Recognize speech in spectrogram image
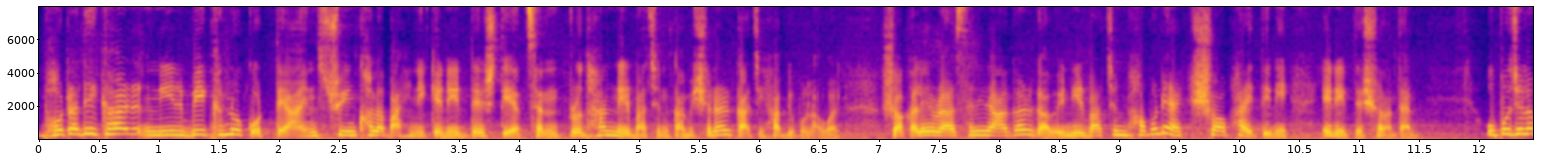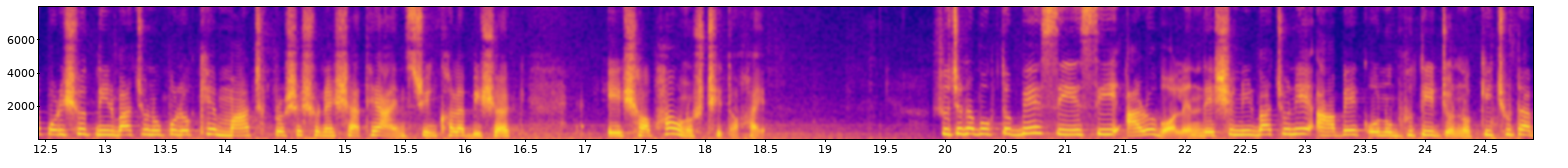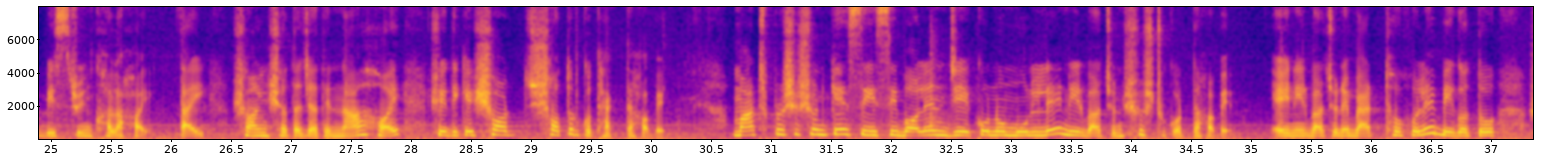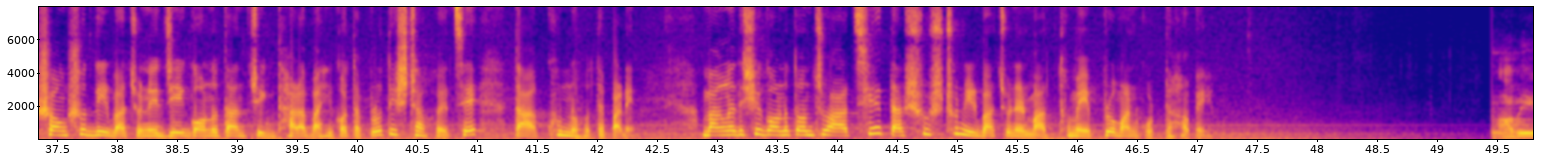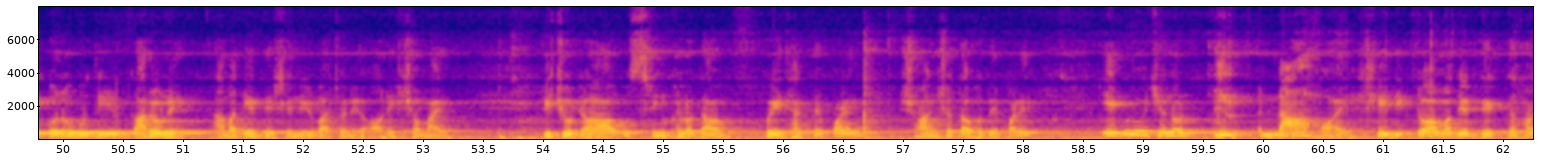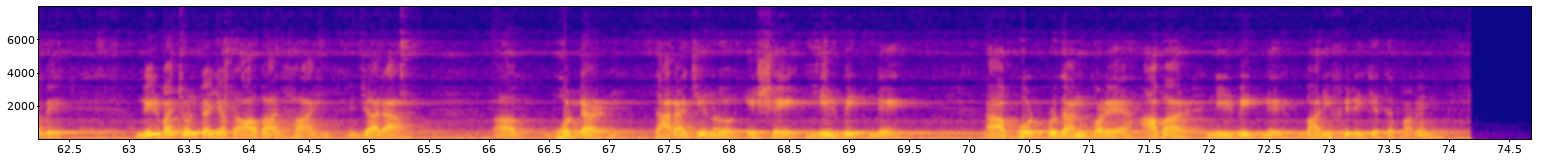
ভোটাধিকার নির্বিঘ্ন করতে আইন শৃঙ্খলা বাহিনীকে নির্দেশ দিয়েছেন প্রধান নির্বাচন কমিশনার কাজী হাবিবুল আওয়াল সকালে রাজধানীর আগারগাঁওয়ে নির্বাচন ভবনে এক সভায় তিনি এ নির্দেশনা দেন। উপজেলা পরিষদ নির্বাচন উপলক্ষে মাঠ প্রশাসনের সাথে আইন শৃঙ্খলা বিষয়ক এ সভা অনুষ্ঠিত হয়। সূচনা বক্তব্যে সিএসি আরও বলেন, দেশের নির্বাচনে আবেগ অনুভূতির জন্য কিছুটা বিশৃঙ্খলা হয়। তাই সহিংসতা যাতে না হয়, সেদিকে সতর্ক থাকতে হবে। মাঠ প্রশাসনকে সিইসি বলেন যে কোনো মূল্যে নির্বাচন সুষ্ঠু করতে হবে। এই নির্বাচনে ব্যর্থ হলে বিগত সংসদ নির্বাচনে যে গণতান্ত্রিক ধারাবাহিকতা প্রতিষ্ঠা হয়েছে, তা ক্ষুণ্ণ হতে পারে। বাংলাদেশে গণতন্ত্র আছে, তা সুষ্ঠু নির্বাচনের মাধ্যমে প্রমাণ করতে হবে। আবেগ অনুভূতির কারণে আমাদের দেশের নির্বাচনে অনেক সময় কিছুটা উচ্ছৃঙ্খলতা হয়ে থাকতে পারে, সহিংসতা হতে পারে। এগুলো যেন না হয় সেই দিকটাও আমাদের দেখতে হবে। নির্বাচনটা যত অবাধ হয়, যারা ভোটার, তারা যেন এসে নির্বিঘ্নে ভোট প্রদান করে, আবার নির্বিঘ্নে বাড়ি ফিরে যেতে পারেন।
